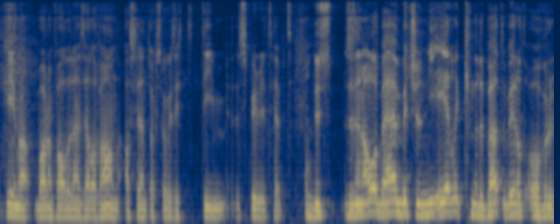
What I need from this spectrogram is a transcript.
Oké, maar waarom valt er dan zelf aan als je dan toch zogezegd team spirit hebt? Dus ze zijn allebei een beetje niet eerlijk naar de buitenwereld over,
